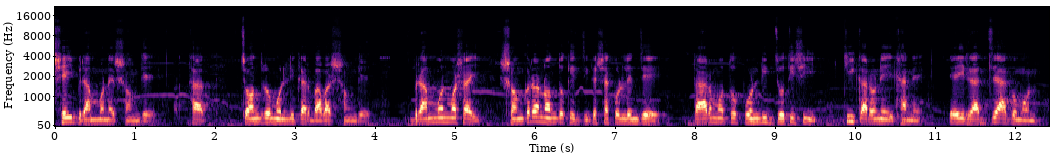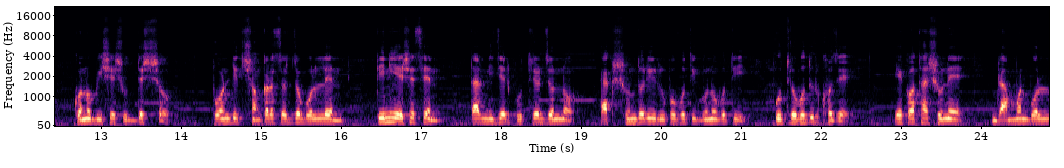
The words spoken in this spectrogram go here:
সেই ব্রাহ্মণের সঙ্গে, অর্থাৎ চন্দ্রমল্লিকার বাবার সঙ্গে। ব্রাহ্মণ মশাই শঙ্করানন্দকে জিজ্ঞাসা করলেন যে, তার মতো পণ্ডিত জ্যোতিষী কী কারণে এখানে? এই রাজ্যে আগমন কোনো বিশেষ উদ্দেশ্য? পণ্ডিত শঙ্করাচার্য বললেন, তিনি এসেছেন তার নিজের পুত্রের জন্য এক সুন্দরী রূপবতী গুণবতী পুত্রবধূর খোঁজে। কথা শুনে ব্রাহ্মণ বলল,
